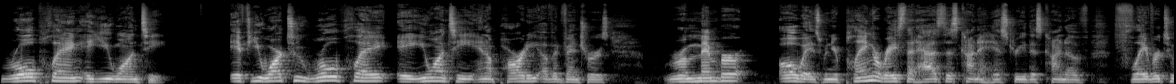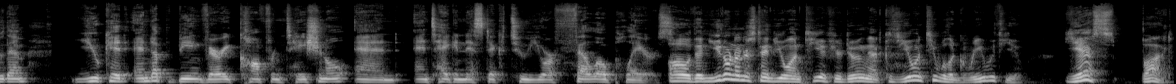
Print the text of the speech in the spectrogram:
Role playing a Yuan-Ti. If you are to role play a Yuan-Ti in a party of adventurers, remember always when you're playing a race that has this kind of history, this kind of flavor to them, you could end up being very confrontational and antagonistic to your fellow players. Oh, then you don't understand Yuan-Ti if you're doing that because Yuan-Ti will agree with you. Yes, but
